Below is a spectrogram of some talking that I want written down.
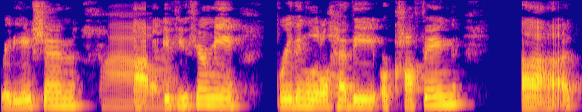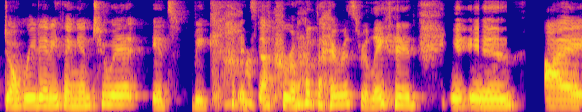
radiation. Wow. Uh, if you hear me breathing a little heavy or coughing, uh, don't read anything into it. It's because it's not coronavirus related. It is I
